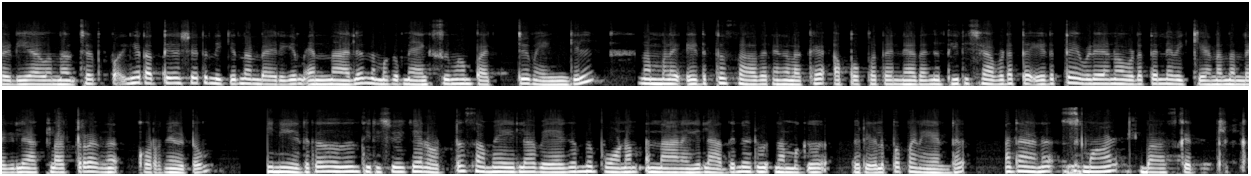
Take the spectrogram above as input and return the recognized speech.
റെഡി ആവുന്ന ചിലപ്പോൾ ഭയങ്കര അത്യാവശ്യമായിട്ട് നിൽക്കുന്നുണ്ടായിരിക്കും. എന്നാലും നമുക്ക് മാക്സിമം പറ്റുമെങ്കിൽ നമ്മൾ എടുത്ത സാധനങ്ങളൊക്കെ അപ്പോൾ തന്നെ അതങ്ങ് തിരിച്ച് അവിടുത്തെ എടുത്ത എവിടെയാണോ അവിടെ തന്നെ വെക്കുകയാണെന്നുണ്ടെങ്കിൽ ആ ക്ലട്ടർ അങ്ങ് കുറഞ്ഞു കിട്ടും. ഇനി എടുത്തതൊന്നും തിരിച്ചു വയ്ക്കാൻ ഒട്ടും സമയമില്ല. വേഗം പോകണം എന്നാണെങ്കിൽ അതിനൊരു നമുക്ക് ഒരു എളുപ്പപ്പണിയുണ്ട്. അതാണ് സ്മാൾ ബാസ്ക്കറ്റ് ട്രിക്ക്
